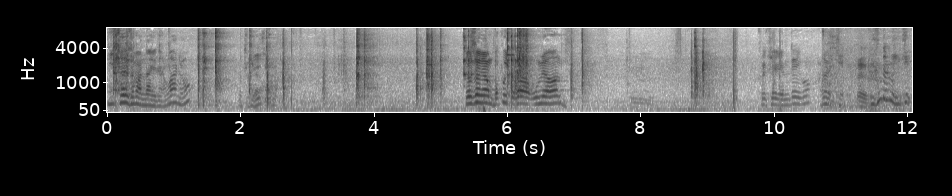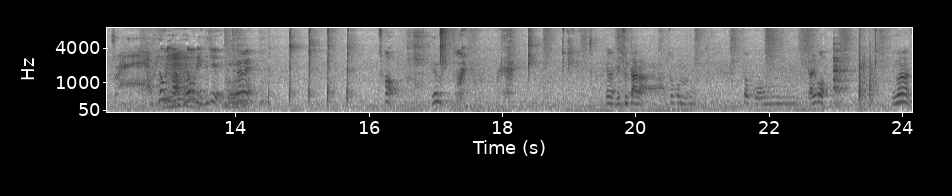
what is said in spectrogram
2차에서 만나야 되는 거 아니야? 어떻게 해야지? 여기서 그냥 먹고 있다가 오면. 그렇게 해야겠는데 이거? 이렇게. 흔들면 이렇게 쫙 회오리가 회오리. 그지? 그 다음에 쳐. 그럼 팍. 내가 대충 따라. 조금 조금 달고. 이거는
